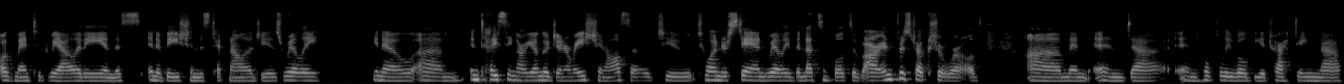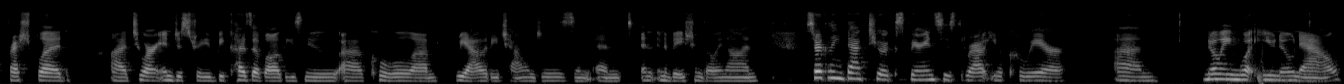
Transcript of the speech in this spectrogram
augmented reality and this innovation, this technology is really, you know, um, enticing our younger generation also to to understand really the nuts and bolts of our infrastructure world, um, and and uh, and hopefully we'll be attracting uh, fresh blood uh, to our industry because of all these new uh, cool um, reality challenges and, and, and, innovation going on. Circling back to your experiences throughout your career, um, knowing what you know now,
